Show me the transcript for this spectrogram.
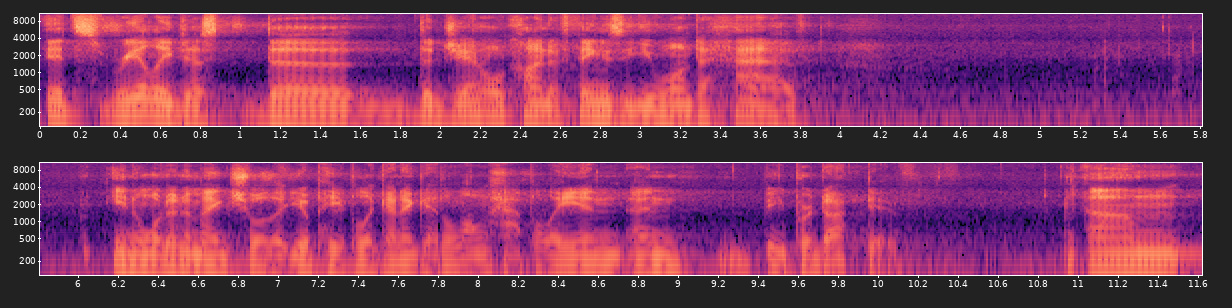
it's really just the, the general kind of things that you want to have in order to make sure that your people are going to get along happily and, and be productive. Um,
